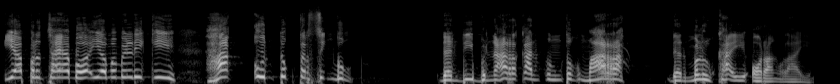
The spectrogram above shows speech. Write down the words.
Ia percaya bahwa ia memiliki hak untuk tersinggung dan dibenarkan untuk marah dan melukai orang lain.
